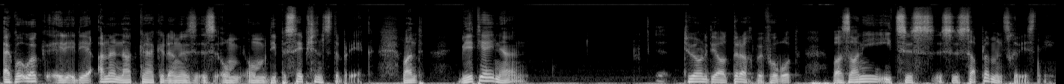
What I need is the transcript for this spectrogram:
ek wil ook die, die ander nutcracker ding is is om om die perceptions te breek. Want weet jy nou 200 jaar terug byvoorbeeld was daar nie iets soos soos supplements gewees nie.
